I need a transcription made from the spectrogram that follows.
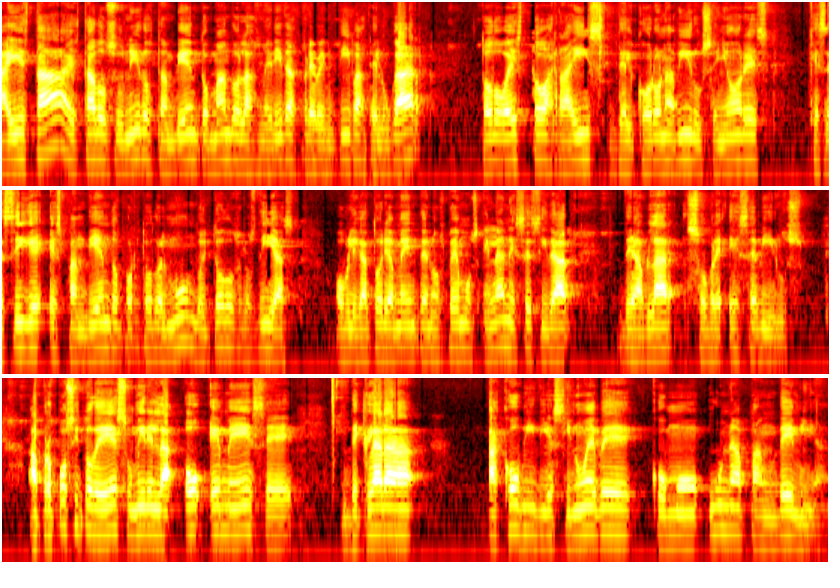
Ahí está Estados Unidos también tomando las medidas preventivas del lugar. Todo esto a raíz del coronavirus, señores, que se sigue expandiendo por todo el mundo y todos los días obligatoriamente nos vemos en la necesidad de hablar sobre ese virus. A propósito de eso, miren, la OMS declara a COVID-19 como una pandemia.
